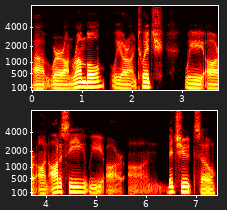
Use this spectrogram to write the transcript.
Uh, we're on Rumble. We are on Twitch. We are on Odysee. We are on BitChute. So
